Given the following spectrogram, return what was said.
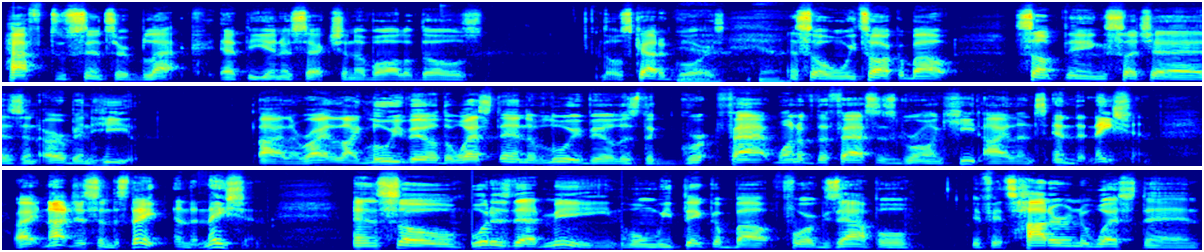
have to censor black at the intersection of all of those those categories. Yeah, yeah. And so when we talk about something such as an urban heat island, right? Like Louisville, the west end of Louisville is the gr- fat one of the fastest growing heat islands in the nation, right? Not just in the state, in the nation. And so, what does that mean when we think about, for example, if it's hotter in the west end,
